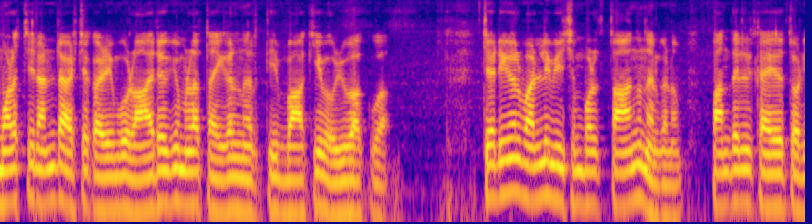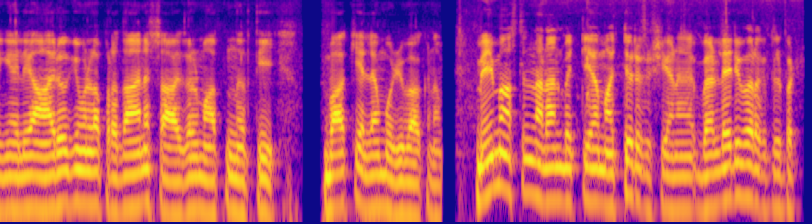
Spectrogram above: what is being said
മുളച്ച് രണ്ടാഴ്ച കഴിയുമ്പോൾ ആരോഗ്യമുള്ള തൈകൾ നിർത്തി ബാക്കി ഒഴിവാക്കുക. ചെടികൾ വള്ളി വീശുമ്പോൾ താങ്ങ് നൽകണം. പന്തലിൽ കയറി തുടങ്ങിയാൽ ആരോഗ്യമുള്ള പ്രധാന ശാഖകൾ മാത്രം നിർത്തി ബാക്കിയെല്ലാം ഒഴിവാക്കണം. മെയ് മാസത്തിൽ നടാൻ പറ്റിയ മറ്റൊരു കൃഷിയാണ് വെള്ളരി വർഗത്തിൽപ്പെട്ട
